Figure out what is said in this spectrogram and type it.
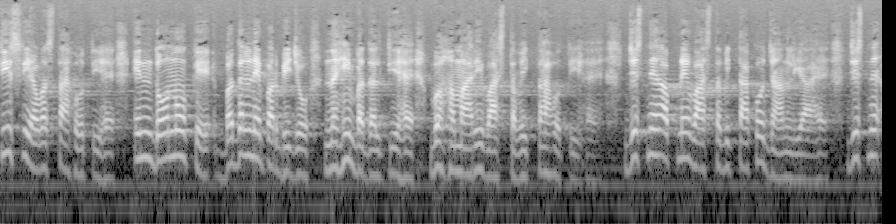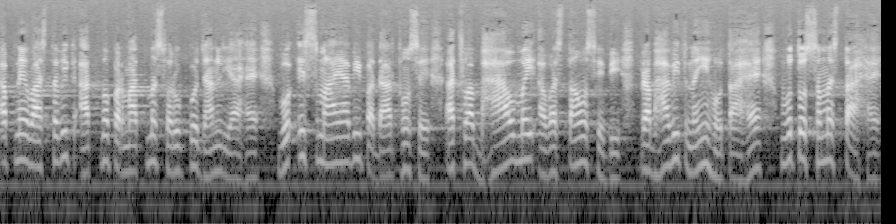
तीसरी अवस्था होती है। इन दोनों के बदलने पर भी जो नहीं बदलती है, वह हमारी वास्तविकता होती है। जिसने अपने वास्तविकता को जान लिया है, जिसने अपने वास्तविक आत्म परमात्मा स्वरूप को जान लिया है, वो इस मायावी पदार्थों से अथवा भावमयी अवस्थाओं से भी प्रभावित नहीं होता है। वो तो समझता है,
